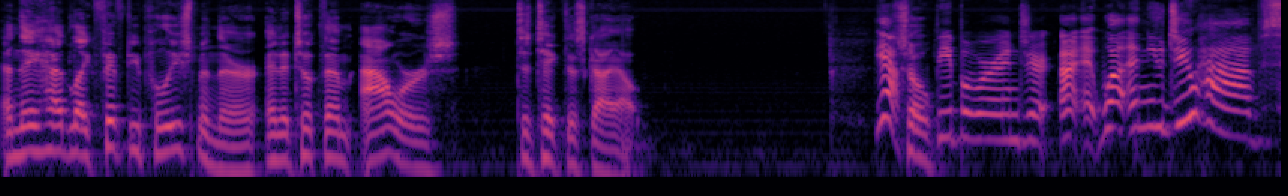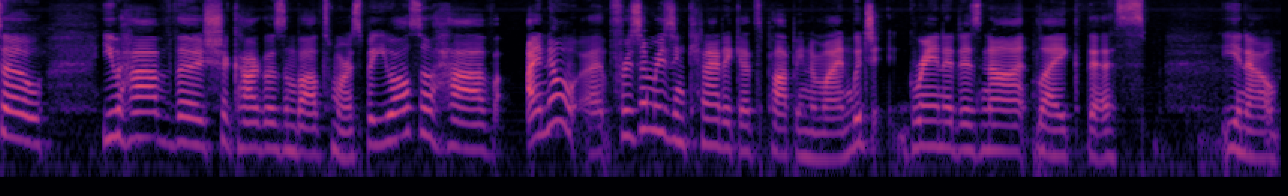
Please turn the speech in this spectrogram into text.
and they had like 50 policemen there, and it took them hours to take this guy out. Yeah, So- people were injured. Uh, well, and you do have so you have the Chicago's and Baltimore's, but you also have I know uh, for some reason Connecticut's popping to mind, which granted is not like this, you know,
